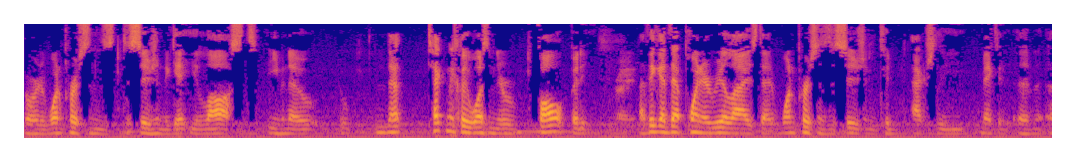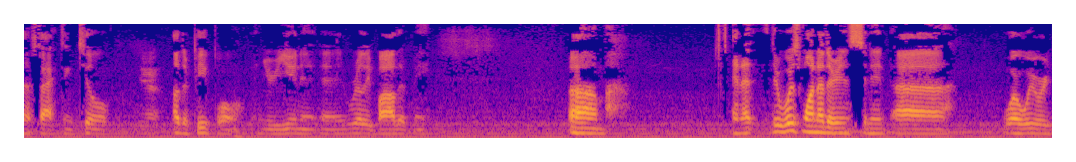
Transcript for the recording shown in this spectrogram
or one person's decision to get you lost, even though that technically wasn't their fault, but it, Right. I think at that point I realized that one person's decision could actually make a, an effect and kill Yeah. other people in your unit, and it really bothered me. Um, and I, there was one other incident uh, where we were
